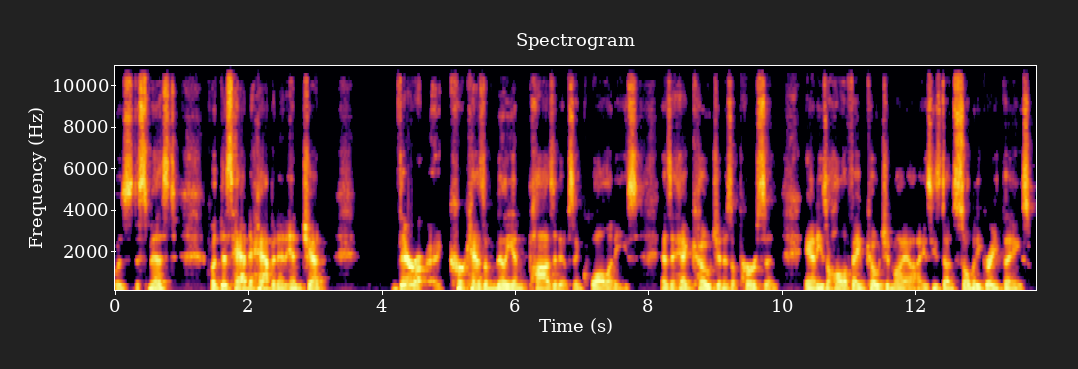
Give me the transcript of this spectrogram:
was dismissed but this had to happen and, and chad there are kirk has a million positives and qualities as a head coach and as a person and he's a hall of fame coach in my eyes he's done so many great things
